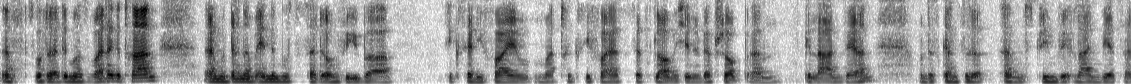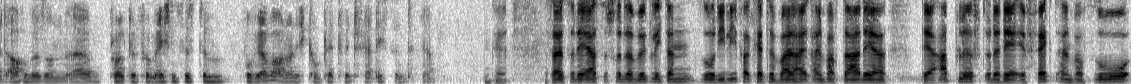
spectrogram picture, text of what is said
ähm, es wurde halt immer so weitergetragen ähm, und dann am Ende musste es halt irgendwie über Excelify, Matrixify heißt es jetzt glaube ich in den Webshop ähm, geladen werden. Und das Ganze ähm, streamlinen wir jetzt halt auch über so ein äh, Product Information System, wo wir aber auch noch nicht komplett mit fertig sind. Ja. Okay. Das heißt, so der erste Schritt war wirklich dann so die Lieferkette, weil halt einfach da der, der Uplift oder der Effekt einfach so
